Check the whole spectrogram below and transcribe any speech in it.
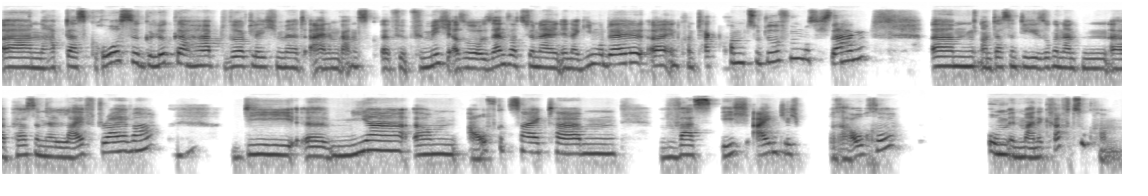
ähm, habe das große Glück gehabt, wirklich mit einem ganz, äh, für, für mich, also sensationellen Energiemodell äh, in Kontakt kommen zu dürfen, muss ich sagen. Ähm, und das sind die sogenannten äh, Personal Life Driver, mhm. die äh, mir ähm, aufgezeigt haben, was ich eigentlich brauche, um in meine Kraft zu kommen.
